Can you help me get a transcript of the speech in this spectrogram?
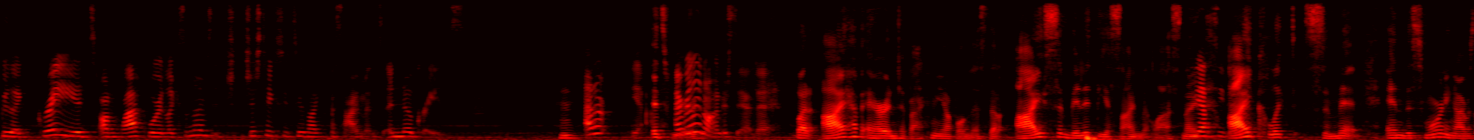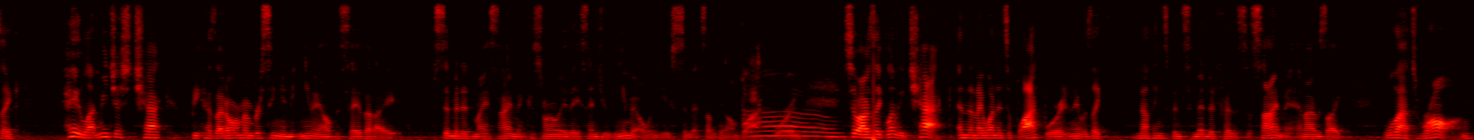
g- like grades on Blackboard, like sometimes it just takes you to like assignments and no grades. Hmm. I don't. Yeah, It's Weird. I really don't understand it. But I have Aaron to back me up on this that I submitted the assignment last night. Yes, you did. I clicked submit, and this morning I was like, hey, let me just check because I don't remember seeing an email to say that I submitted my assignment because normally they send you an email when you submit something on Blackboard. Oh. So I was like, let me check. And then I went into Blackboard and it was like, nothing's been submitted for this assignment. And I was like, well, that's wrong.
